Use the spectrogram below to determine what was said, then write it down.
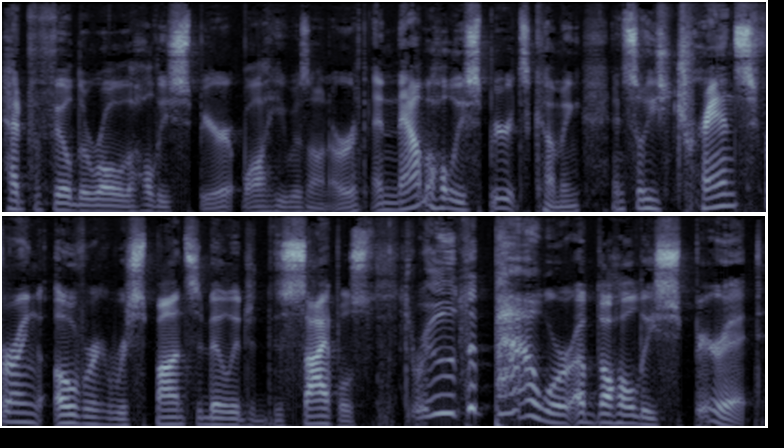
had fulfilled the role of the Holy Spirit while he was on earth, and now the Holy Spirit's coming, and so he's transferring over responsibility to the disciples through the power of the Holy Spirit,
